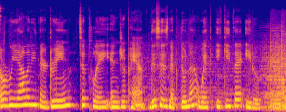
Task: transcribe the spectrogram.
a reality their dream to play in Japan. This is Neptuna with Ikite Iru.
